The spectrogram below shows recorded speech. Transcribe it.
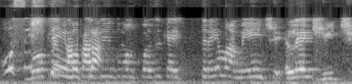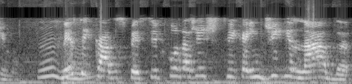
o sistema... Você está fazendo uma coisa que é extremamente legítima. Uhum. Nesse caso específico, quando a gente fica indignada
